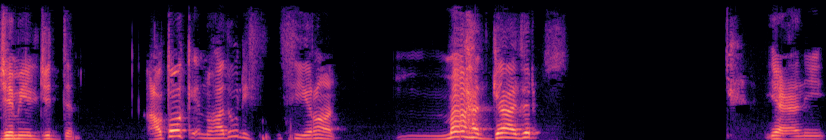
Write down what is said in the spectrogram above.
جميل جدا. أعطوك إنه هذول ثيران ما حد قادر يعني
